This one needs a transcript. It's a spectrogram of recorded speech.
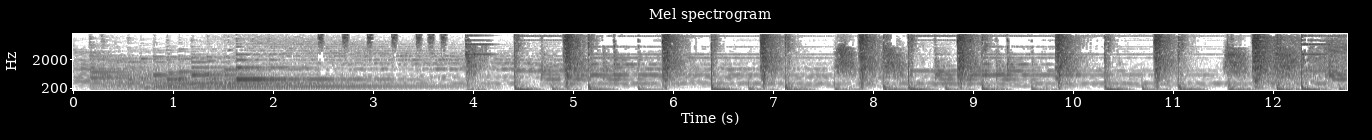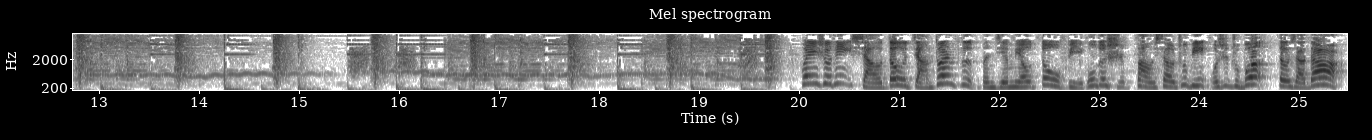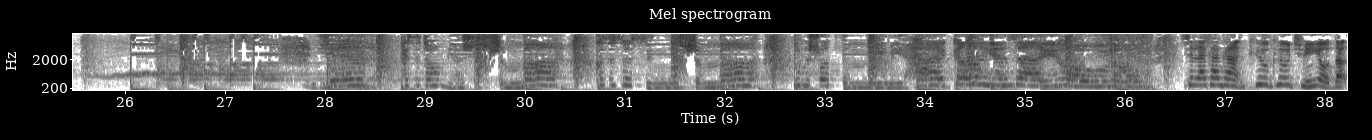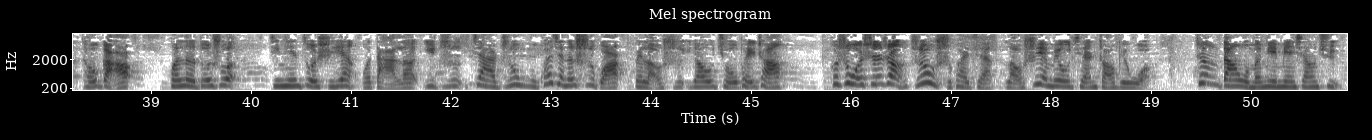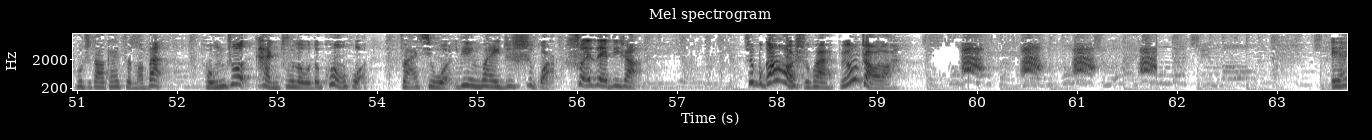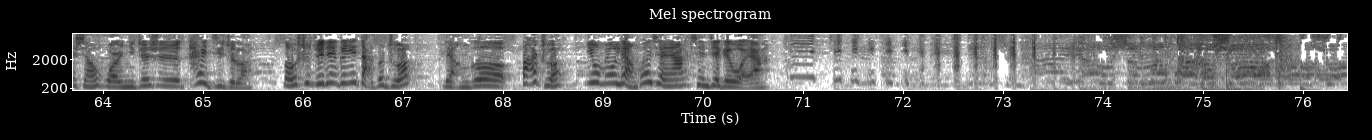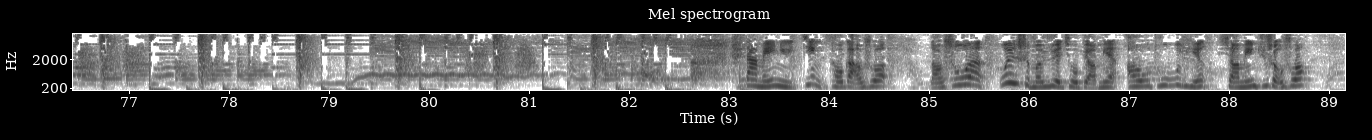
欢迎收听小豆讲段子，本节目由逗比工作室爆笑出品，我是主播豆小豆。是什么？口水碎念什么？不能说的秘密还哽咽在喉咙。先来看看 QQ 群友的投稿。欢乐多说，今天做实验，我打了一支价值五块钱的试管，被老师要求赔偿。可是我身上只有十块钱，老师也没有钱找给我。正当我们面面相觑，不知道该怎么办，同桌看出了我的困惑，抓起我另外一只试管摔在地上。这不刚好十块，不用找了。哎呀，小伙儿，你真是太机智了！老师决定给你打个折，两个八折。你有没有两块钱呀？先借给我呀。大美女静投稿说，老师问为什么月球表面凹凸不平，小明举手说：“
